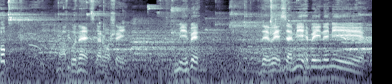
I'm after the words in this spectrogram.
Оп! Бабунець хороший. Міг би. Дивися, міг і не міг.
